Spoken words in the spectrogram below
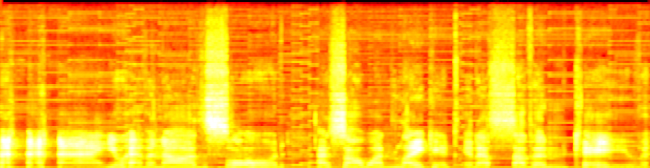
you have an odd sword. I saw one like it in a southern cave.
